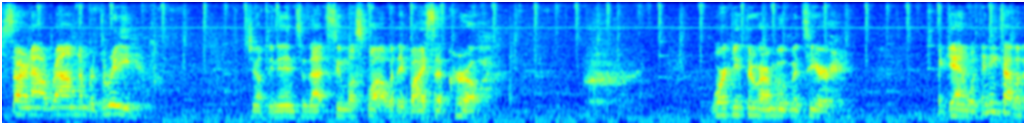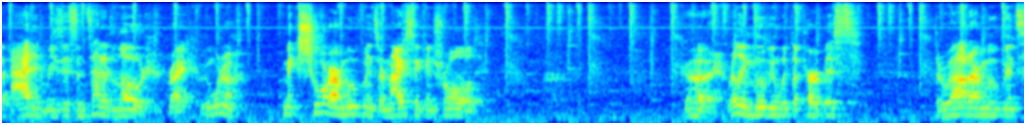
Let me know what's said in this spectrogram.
Starting out round number three, jumping into that sumo squat with a bicep curl. Working through our movements here. Again, with any type of added resistance, added load, right? We want to make sure our movements are nice and controlled. Good. Really moving with the purpose throughout our movements.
